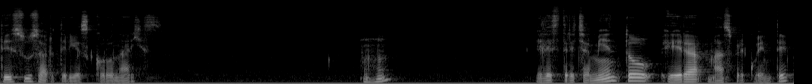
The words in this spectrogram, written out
de sus arterias coronarias. El estrechamiento era más frecuente.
